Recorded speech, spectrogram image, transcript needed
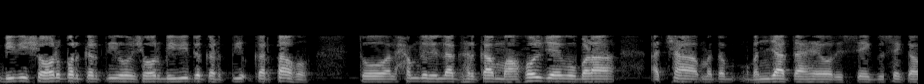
بیوی شوہر پر کرتی ہو، شوہر بیوی پہ کرتا ہو، تو الحمد گھر کا ماحول جو ہے وہ بڑا اچھا مطلب بن جاتا ہے اور اس سے ایک دوسرے کا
